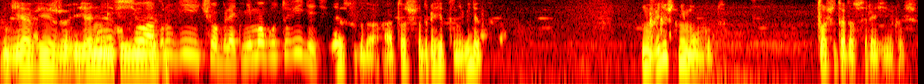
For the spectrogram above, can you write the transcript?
Я вижу, я ну не и все, а другие что, блядь, не могут увидеть? лезу туда. А то, что другие-то не видят. Ну, видишь, не могут. Тоже тогда среагируешь.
